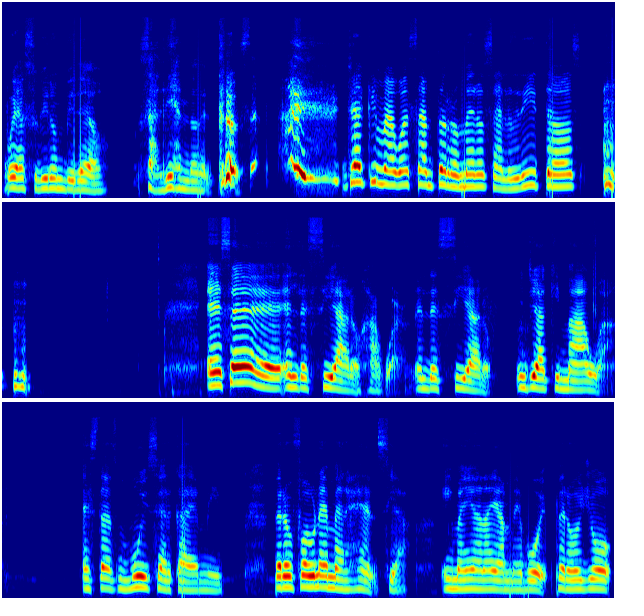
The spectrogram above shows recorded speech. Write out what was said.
voy a subir un video saliendo del closet. Jackie Magua Santo Romero, saluditos. Ese, el de Seattle, Howard, el de Seattle, Jackie Magua. Estás muy cerca de mí, pero fue una emergencia y mañana ya me voy, pero yo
